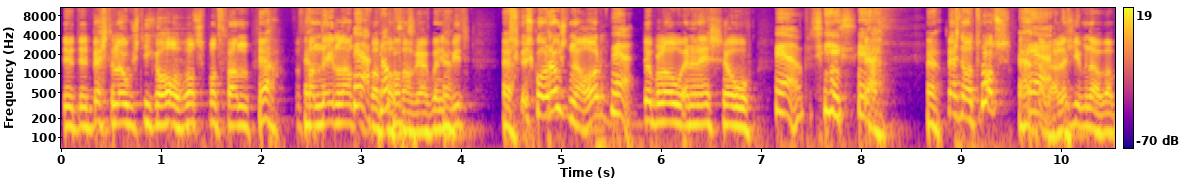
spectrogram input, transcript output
De, de beste logistieke ho- hotspot van, Ja. van Nederland. Ja, of van, van, van, ja, ik weet niet. Ja. Het is gewoon Roosendaal hoor. Ja. Dubbel O en een S zo. ja, precies. Ja. Ja. Ja. Best wel trots. Ja. Nou, nou, je, nou, wat,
